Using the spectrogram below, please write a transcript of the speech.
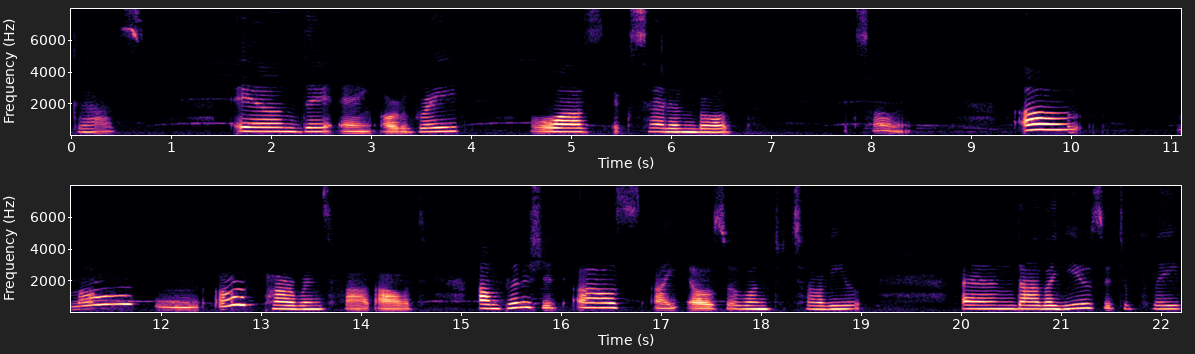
class. And the end our grade was excellent, but excellent. Um, more, our parents found out and punished us. I also want to tell you and that I used to play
